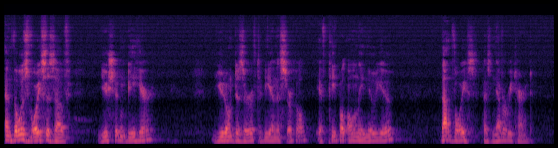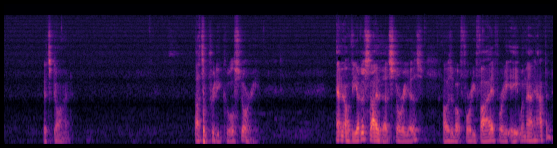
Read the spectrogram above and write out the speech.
And those voices of, you shouldn't be here, you don't deserve to be in this circle, if people only knew you, that voice has never returned. It's gone. That's a pretty cool story. And now the other side of that story is, I was about 45, 48 when that happened.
